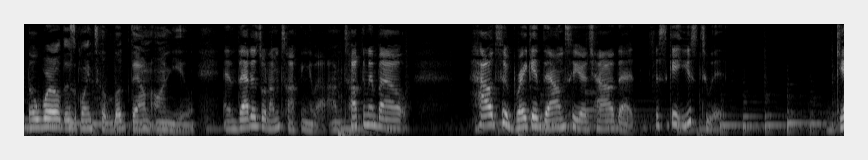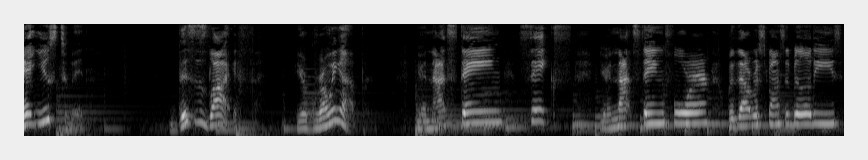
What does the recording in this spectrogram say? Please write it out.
the world is going to look down on you. And that is what I'm talking about. I'm talking about how to break it down to your child that just get used to it. Get used to it. This is life. You're growing up. You're not staying six. You're not staying four without responsibilities.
